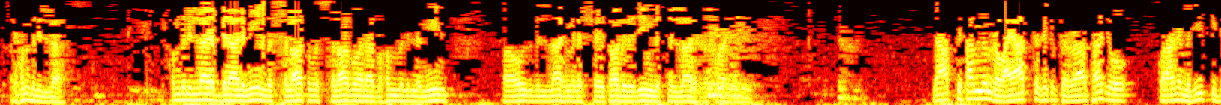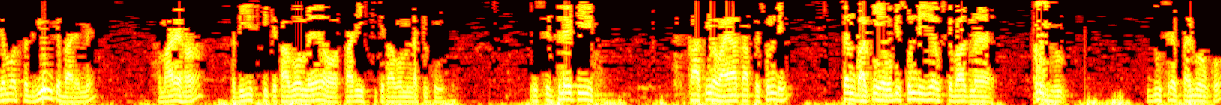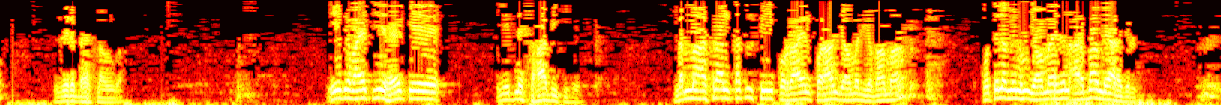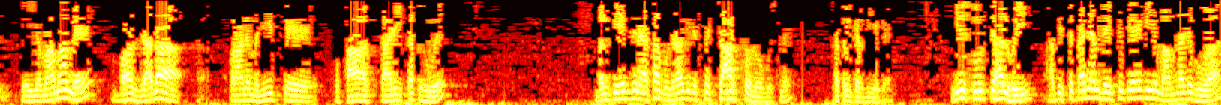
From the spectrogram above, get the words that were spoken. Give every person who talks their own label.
Speaker 1: الحمد للہ۔ الحمد للہ رب العالمین والصلاة والسلام على محمد الامین۔ اعوذ باللہ من الشیطان الرجیم۔ بسم اللہ الرحمن الرحیم۔ میں آپ کے سامنے ان روایات کا ذکر کر رہا تھا جو قرآن مجید کی جمع و تدوین کے بارے میں ہمارے ہاں حدیث کی کتابوں میں اور تاریخ کی کتابوں میں نقل ہوئی ہیں۔ اس سلسلے کی کافی روایات آپ نے سن لی۔ چند باقی ہیں، وہ بھی سن لیجیے اس کے بعد میں دوسرے پہلوؤں کو زیر بحث لاؤں گا۔ ایک روایت یہ ہے کہ یہ ابن صحابی کی ہے۔ لما اسرا القتل فی قرائل قرآن یوم البامہ قطل منہم یوم اربا میں رجل۔ یمامہ میں بہت زیادہ قرآن مجید کے حفاظ کاری قتل ہوئے، بلکہ ایک دن ایسا گزرا کہ جس میں چار سو لوگ اس میں قتل کر دیے گئے۔ یہ صورتحال ہوئی۔ اب اس سے پہلے ہم دیکھ چکے ہیں کہ یہ معاملہ جب ہوا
